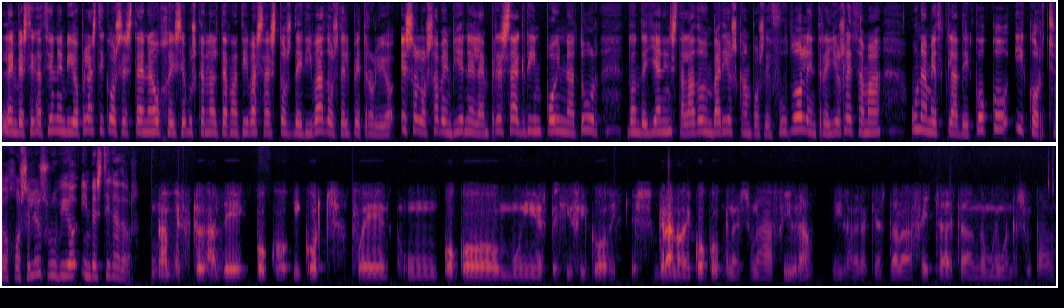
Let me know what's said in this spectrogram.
La investigación en bioplásticos está en auge y se buscan alternativas a estos derivados del petróleo. Eso lo saben bien en la empresa Greenpoint Nature, donde ya han instalado en varios campos de fútbol, entre ellos Lezama, una mezcla de coco y corcho. José Luis Rubio, investigador. Una mezcla de coco y corcho. Fue un coco muy específico. Es grano de coco, que no es una fibra, y la verdad que hasta la fecha está dando muy buen resultado.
